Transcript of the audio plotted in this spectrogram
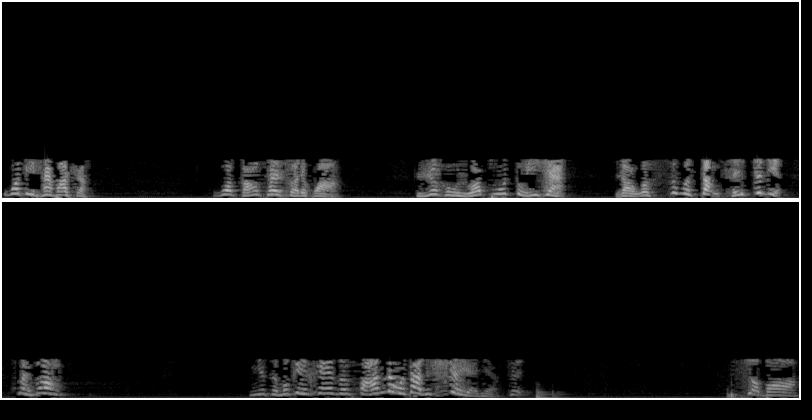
我对天发誓，我刚才说的话，日后若不兑现。让我死无葬身之地！你怎么给孩子发那么大的誓言呢？这小宝，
